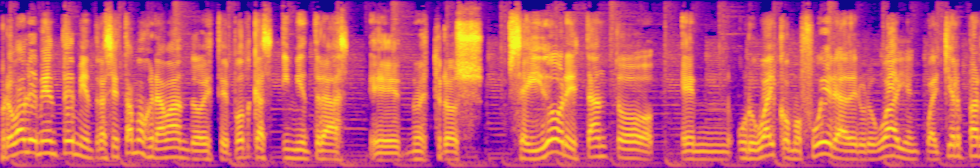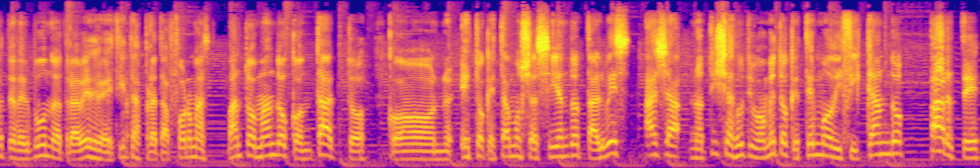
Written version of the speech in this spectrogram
Probablemente mientras estamos grabando este podcast y mientras eh, nuestros seguidores, tanto en Uruguay como fuera del Uruguay, en cualquier parte del mundo a través de las distintas plataformas, van tomando contacto con esto que estamos haciendo, tal vez haya noticias de último momento que estén modificando parte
